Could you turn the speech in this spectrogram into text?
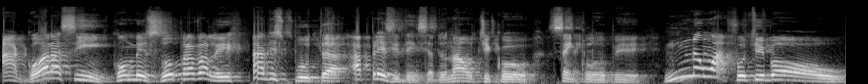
Agora sim, começou para valer a disputa à presidência do Náutico. Sem clube, não há futebol.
